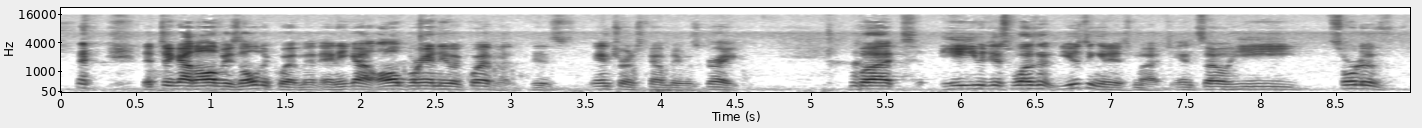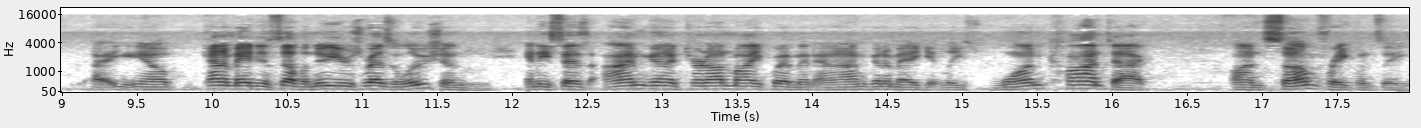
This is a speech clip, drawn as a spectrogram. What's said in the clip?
that took out all of his old equipment, and he got all brand new equipment. His insurance company was great, but he just wasn't using it as much, and so he sort of uh, you know, kind of made himself a New Year's resolution, mm-hmm. and he says, "I'm going to turn on my equipment and I'm going to make at least one contact on some frequency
